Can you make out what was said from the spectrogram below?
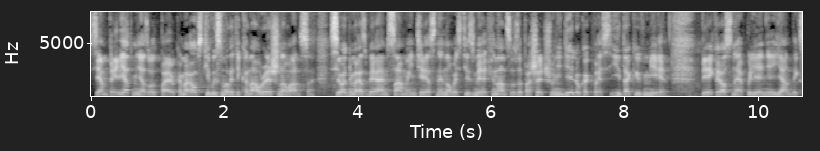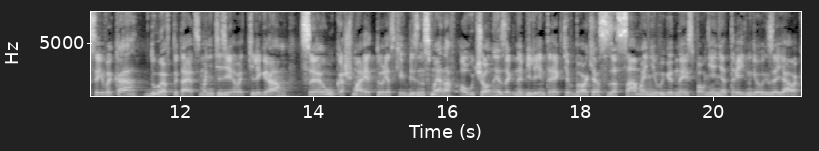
Всем привет, меня зовут Павел Комаровский, вы смотрите канал Ration Avance. Сегодня мы разбираем самые интересные новости из мира финансов за прошедшую неделю, как в России, так и в мире. Перекрестное опыление Яндекса и ВК, Дуров пытается монетизировать Telegram, ЦРУ кошмарит турецких бизнесменов, а ученые загнобили Interactive Brokers за самое невыгодное исполнение трейдинговых заявок.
